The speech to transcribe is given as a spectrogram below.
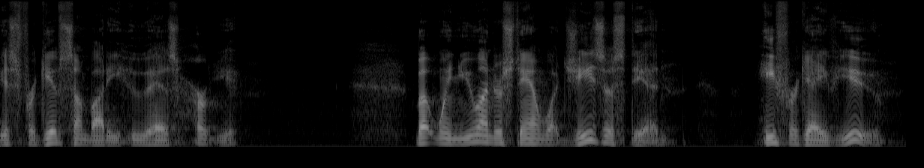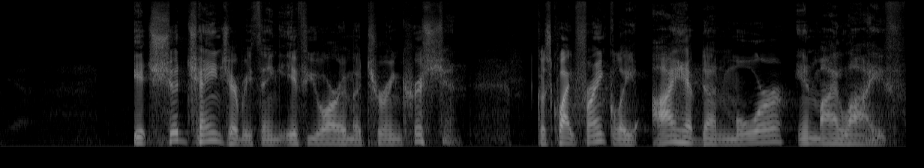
is forgive somebody who has hurt you. But when you understand what Jesus did, he forgave you it should change everything if you are a maturing Christian. Because, quite frankly, I have done more in my life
